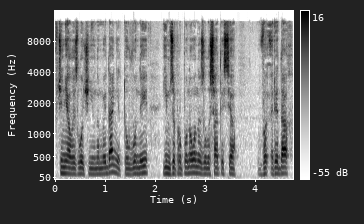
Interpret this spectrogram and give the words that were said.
вчиняли злочинів на Майдані, то вони їм запропоновано залишатися в рядах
